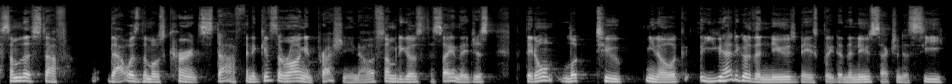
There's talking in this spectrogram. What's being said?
some of the stuff that was the most current stuff and it gives the wrong impression you know? If somebody goes to the site and they just they don't look to you know look you had to go to the news basically to the news section to see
